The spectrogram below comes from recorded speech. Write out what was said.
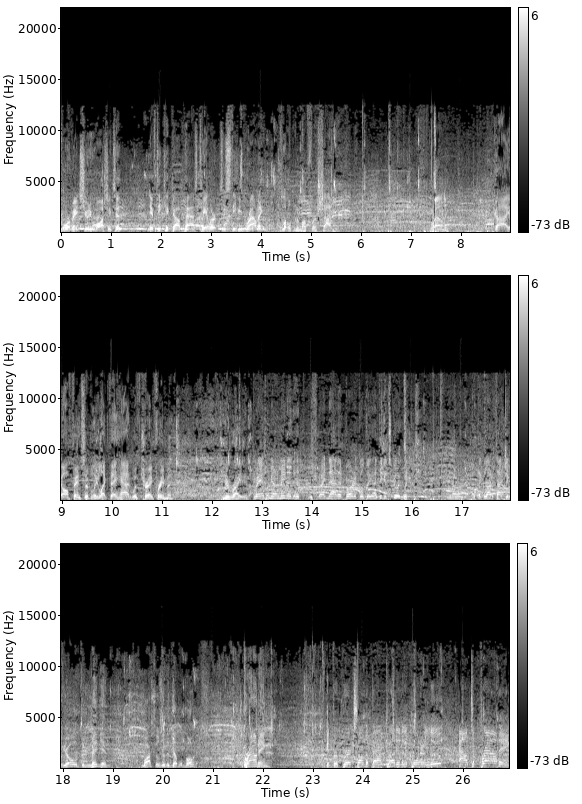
Four-mate shooting Washington. Nifty kick out pass. Taylor to Stevie Browning. Open him up for a shot here. Browning. Guy offensively, like they had with Trey Freeman. You're right. Grab him, you know what I mean? It, it, it's right now that vertical thing. I think it's good, but you know, I think a lot of times it, The old Dominion. Marshall's in the double bonus. Browning. looking for Burks on the back cut into the corner loop. Out to Browning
